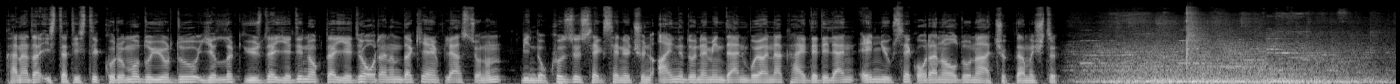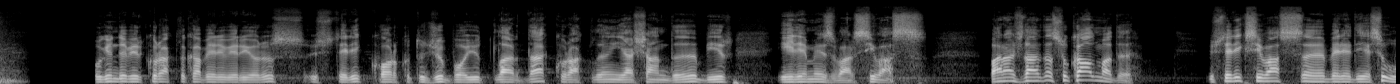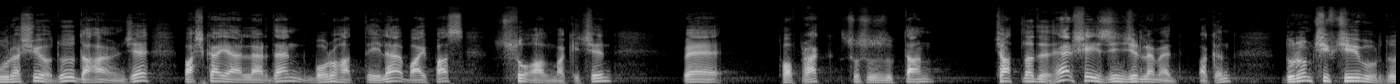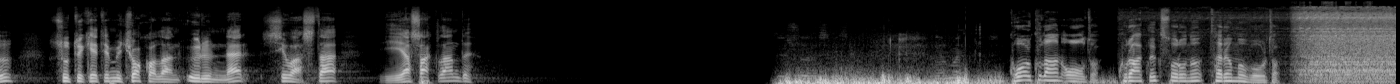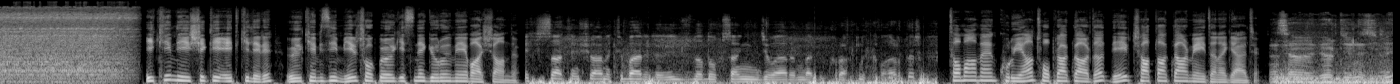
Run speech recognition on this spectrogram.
Kanada İstatistik Kurumu duyurduğu yıllık %7.7 oranındaki enflasyonun 1983'ün aynı döneminden bu yana kaydedilen en yüksek oran olduğunu açıklamıştı. Bugün de bir kuraklık haberi veriyoruz. Üstelik korkutucu boyutlarda kuraklığın yaşandığı bir ilimiz var Sivas. Barajlarda su kalmadı. Üstelik Sivas e, Belediyesi uğraşıyordu daha önce başka yerlerden boru hattıyla bypass su almak için ve toprak susuzluktan çatladı. Her şey zincirleme bakın. Durum çiftçiyi vurdu. Su tüketimi çok olan ürünler Sivas'ta yasaklandı. Korkulan oldu. Kuraklık sorunu tarımı vurdu. İklim değişikliği etkileri ülkemizin birçok bölgesinde görülmeye başlandı. Zaten şu an itibariyle de %90 civarında bir kuraklık vardır. Tamamen kuruyan topraklarda dev çatlaklar meydana geldi. Sebebi gördüğünüz gibi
